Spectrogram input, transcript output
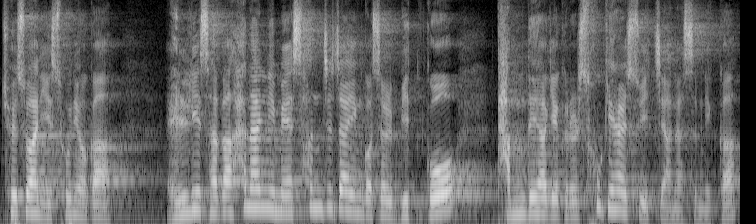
최소한 이 소녀가 엘리사가 하나님의 선지자인 것을 믿고 담대하게 그를 소개할 수 있지 않았습니까?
